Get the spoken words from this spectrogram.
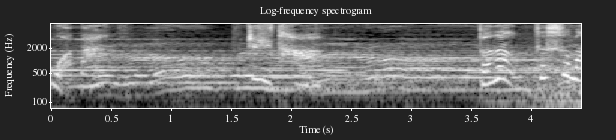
我吧，这是他，等等，这是吗？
